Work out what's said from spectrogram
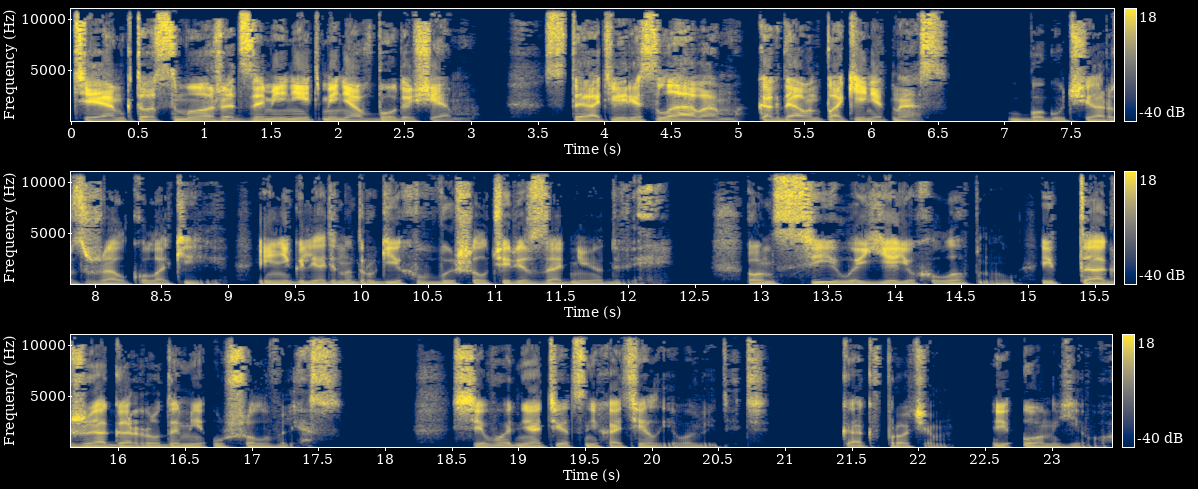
тем, кто сможет заменить меня в будущем, стать Вереславом, когда он покинет нас». Богучар сжал кулаки и, не глядя на других, вышел через заднюю дверь. Он с силой ею хлопнул и также огородами ушел в лес. Сегодня отец не хотел его видеть. Как, впрочем, и он его.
